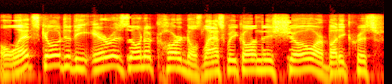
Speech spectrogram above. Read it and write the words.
Let's go to the Arizona Cardinals. Last week on this show, our buddy Chris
